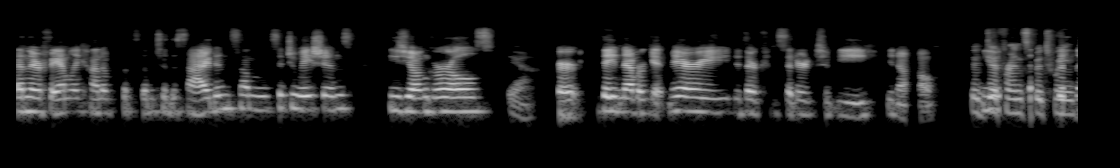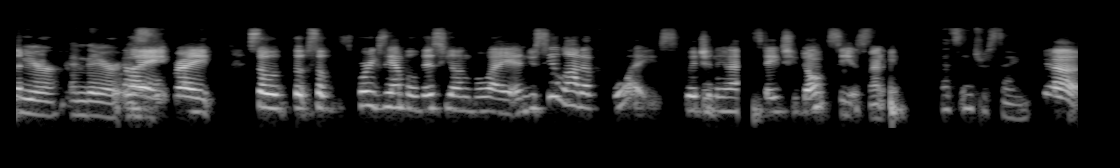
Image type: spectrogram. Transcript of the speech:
and their family kind of puts them to the side in some situations. These young girls, Yeah. they never get married. They're considered to be, you know, The difference between here and there is right, right. So, the, so for example, this young boy, and you see a lot of boys, which in the United States you don't see as many. that's interesting. Yeah.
